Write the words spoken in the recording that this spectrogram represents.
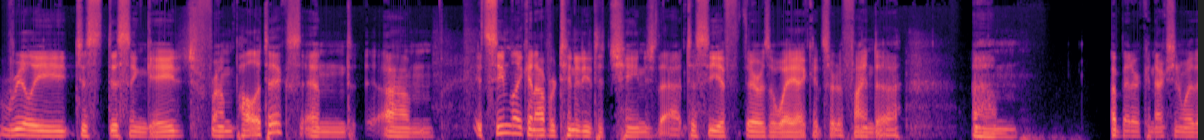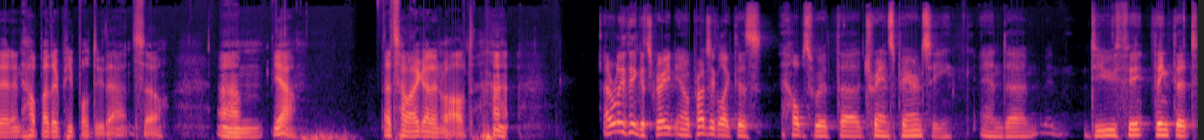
really just disengaged from politics, and um, it seemed like an opportunity to change that, to see if there was a way I could sort of find a um, a better connection with it and help other people do that. So, um, yeah, that's how I got involved. I really think it's great. You know, a project like this helps with uh, transparency. And uh, do you th- think that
